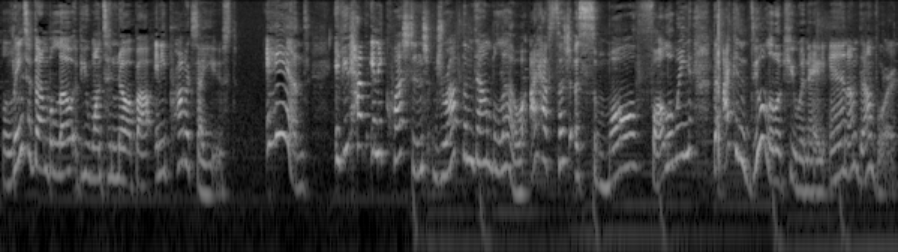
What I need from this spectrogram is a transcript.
Links are down below if you want to know about any products I used. And if you have any questions, drop them down below. I have such a small following that I can do a little Q&A and I'm down for it.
